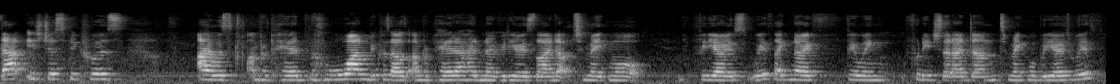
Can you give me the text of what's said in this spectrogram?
That is just because I was unprepared. One, because I was unprepared. I had no videos lined up to make more videos with. Like no filming footage that I'd done to make more videos with.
